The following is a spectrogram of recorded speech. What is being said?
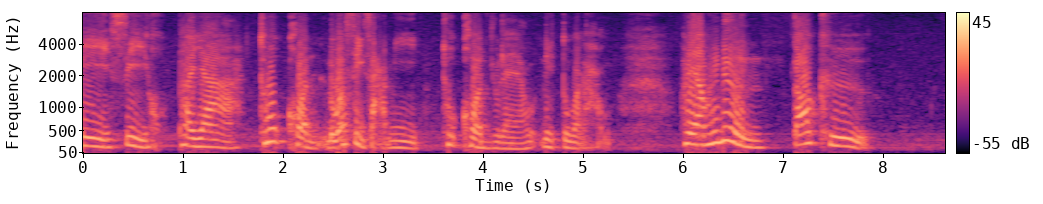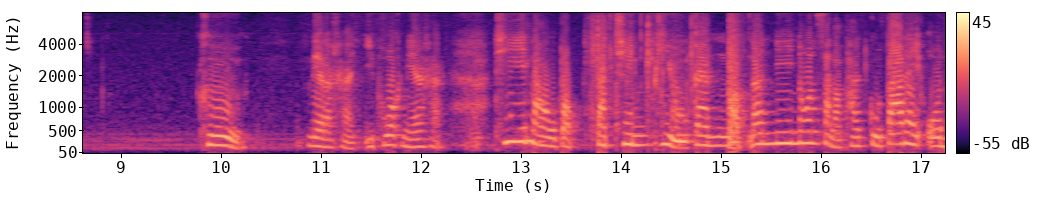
มีสี่ภรรยาทุกคนหรือว่าสี่สามีทุกคนอยู่แล้วในตัวเราภรรยาคนที่หนึ่งก็คือ คือเนี่ยแหละค่ะ อีพวกเนี้ยค่ะ ที่เราแบบตัดทินผิวกันแบบนั่นนี่น่นสารพัดกูต้าไดโอน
